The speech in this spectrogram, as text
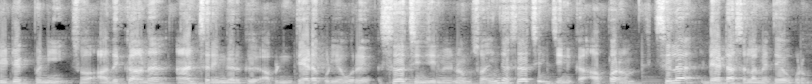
டிடெக்ட் பண்ணி ஸோ அதுக்கான ஆன்சர் எங்கே இருக்குது அப்படின்னு தேடக்கூடிய ஒரு சர்ச் இன்ஜின் வேணும். ஸோ இந்த சர்ச் இன்ஜினுக்கு அப்புறம் சில டேட்டாஸ் எல்லாமே தேவைப்படும்.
